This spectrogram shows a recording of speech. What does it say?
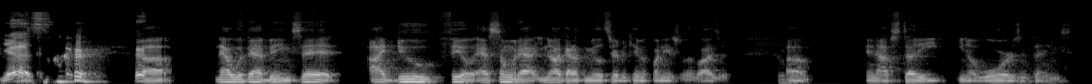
Yes. uh, now, with that being said, I do feel as someone that you know, I got out of the military, became a financial advisor. Mm-hmm. Um, and I've studied, you know, wars and things,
